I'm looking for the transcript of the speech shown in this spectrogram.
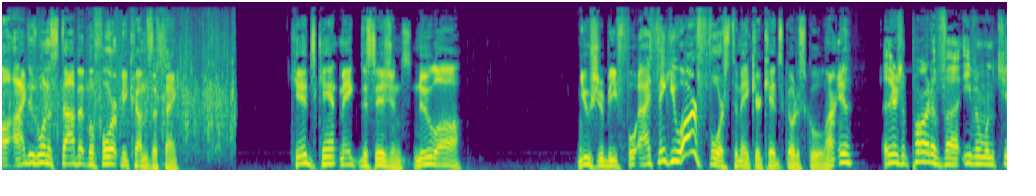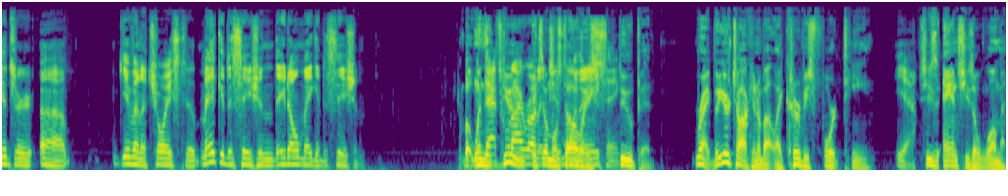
oh, I just want to stop it before it becomes a thing. Kids can't make decisions. New law. You should be. For- I think you are forced to make your kids go to school, aren't you? there's a part of uh, even when kids are uh, given a choice to make a decision, they don't make a decision. But when That's they do, I run it's almost always stupid. Right, but you're talking about like Kirby's 14. Yeah. She's and she's a woman.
